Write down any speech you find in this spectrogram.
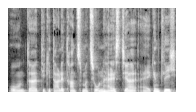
Und äh, digitale Transformation heißt ja eigentlich,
